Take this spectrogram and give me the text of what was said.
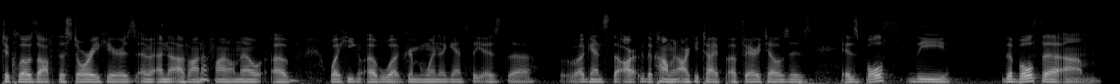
to close off the story here is enough on a final note of what he of what Grimm went against the is the against the the common archetype of fairy tales is is both the the both the um,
